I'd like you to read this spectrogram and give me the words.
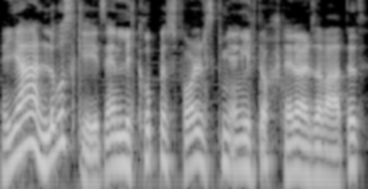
Ja, los geht's. Endlich Gruppe ist voll. Es ging eigentlich doch schneller als erwartet.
